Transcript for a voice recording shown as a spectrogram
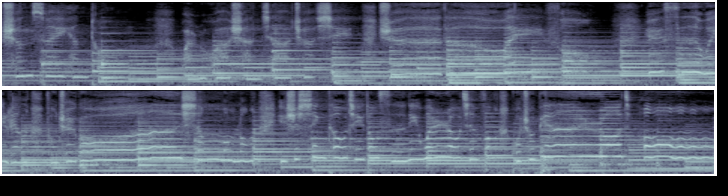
深邃眼痛。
